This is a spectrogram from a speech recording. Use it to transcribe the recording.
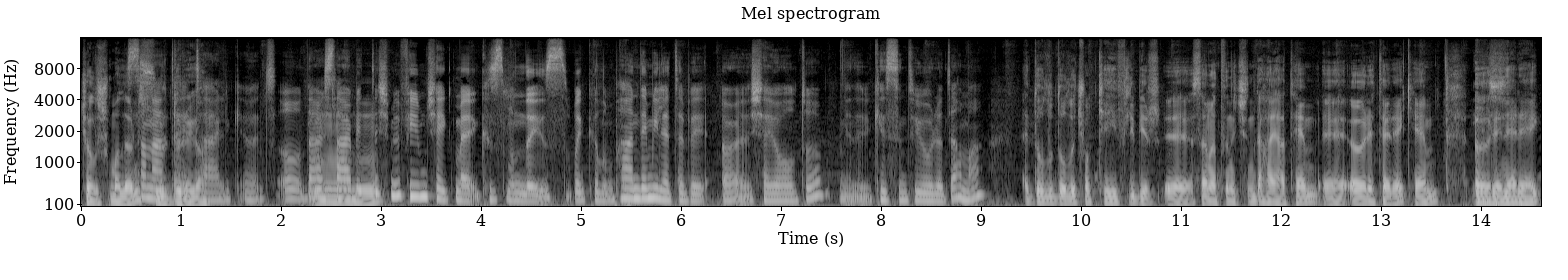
çalışmalarını Sanat sürdürüyor. rehberlik, evet. O dersler Hı hı. bitti. Şimdi film çekme kısmındayız. Bakalım. Pandemiyle tabii şey oldu. Yani kesintiye uğradı ama E, dolu dolu çok keyifli bir e, sanatın içinde hayat hem e, öğreterek hem öğrenerek,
